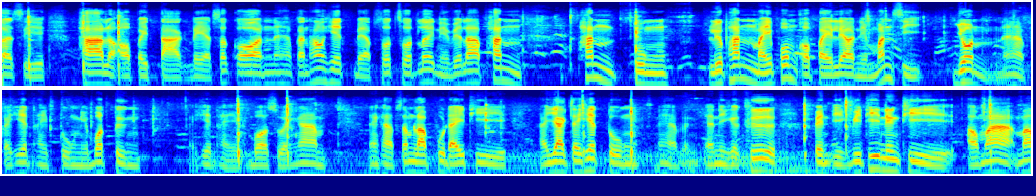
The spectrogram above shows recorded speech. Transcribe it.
ก็สิพาเราเอาไปตากแดดซะก่อนนะครับการเฮาเฮ็ดแบบสดๆเลยนี่เวลาพันพันตุงหรือพันไหมพรมเข้าไปแล้วนี่มันสิย่นนะครับก็เฮ็ดให้ตุงนี่บ่ตึงก็เฮ็ดให้บ่สวยงามนะครับสำหรับผู้ใดที่อยากจะเฮ็ดตุงนะครับอันนี้ก็คือเป็นอีกวิธีหนึ่งที่เอามามา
